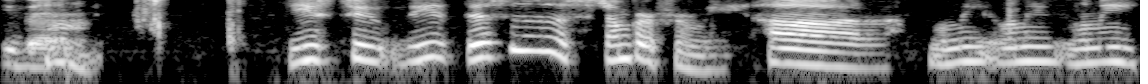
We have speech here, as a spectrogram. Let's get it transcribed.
You bet. Hmm. these two these, this is a stumper for me uh let me let me let me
